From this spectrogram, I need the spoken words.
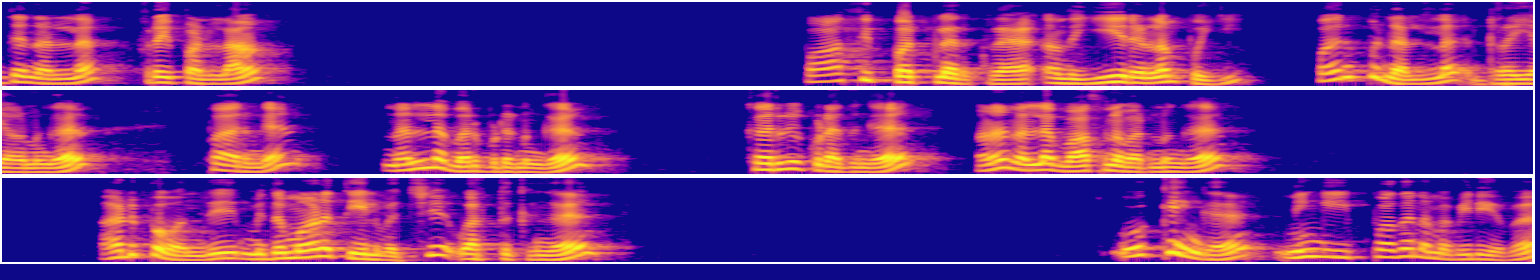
இதை நல்லா ஃப்ரை பண்ணலாம். பாசி பருப்பில் இருக்கிற அந்த ஈரெல்லாம் போய் பருப்பு நல்லா ட்ரை ஆகணுங்க. பாருங்கள் நல்லா வறுபடணுங்க. கருகக்கூடாதுங்க. ஆனால் நல்லா வாசனை வரணுங்க. அடுப்பை வந்து மிதமான தீயில் வச்சு வறுத்துக்குங்க. ஓகேங்க. நீங்கள் இப்போ தான் நம்ம வீடியோவை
